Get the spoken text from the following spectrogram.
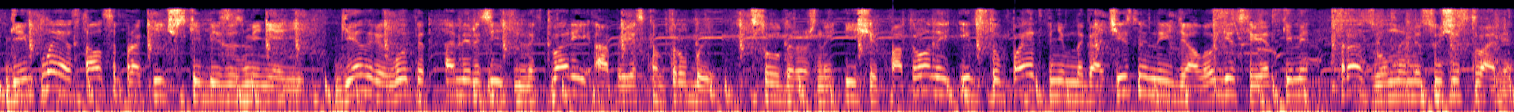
Геймплей остался практически без изменений. Генри лупит омерзительных тварей обрезком трубы, судорожно ищет патроны и вступает в немногочисленные диалоги с редкими разумными существами.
